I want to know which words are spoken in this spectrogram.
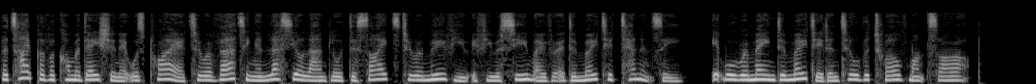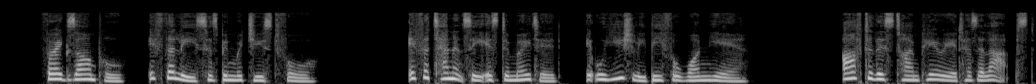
the type of accommodation it was prior to reverting unless your landlord decides to remove you if you assume over a demoted tenancy, it will remain demoted until the 12 months are up. For example, if the lease has been reduced for. If a tenancy is demoted, it will usually be for one year. After this time period has elapsed,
